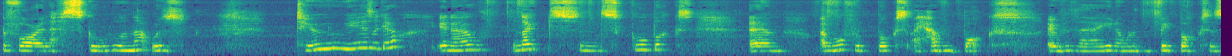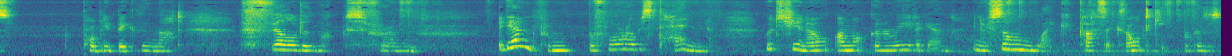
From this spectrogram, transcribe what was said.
before I left school, and that was two years ago. You know, notes and school books. Um, I'm off with books. I have a box over there. You know, one of the big boxes, probably bigger than that, filled with books from again from before I was 10 which you know I'm not to read again. You know some like classics I want to keep because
